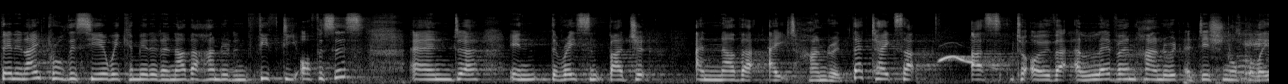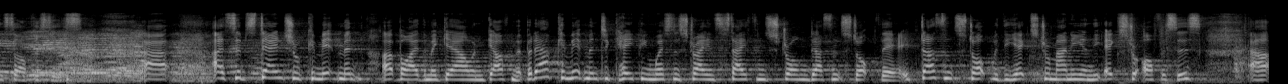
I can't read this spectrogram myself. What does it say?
Then in April this year we committed another 150 officers and uh, in the recent budget another 800. That takes up us to over 1,100 additional police officers. Uh, a substantial commitment uh, by the McGowan government. But our commitment to keeping Western Australians safe and strong doesn't stop there. It doesn't stop with the extra money and the extra officers uh,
